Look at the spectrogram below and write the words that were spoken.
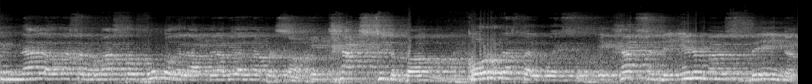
final, aún hasta lo más profundo de la, de la vida de una persona. It cuts to the bone. Corta hasta el hueso. It cuts to the innermost being of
